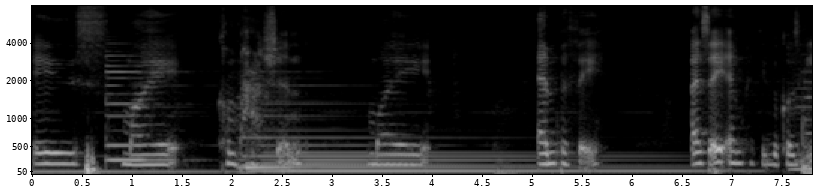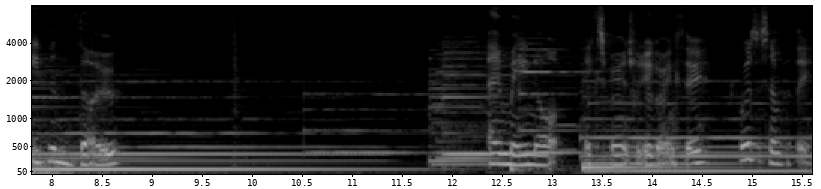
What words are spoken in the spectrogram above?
is my compassion, my empathy. I say empathy because even though I may not experience what you're going through, or is it sympathy?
